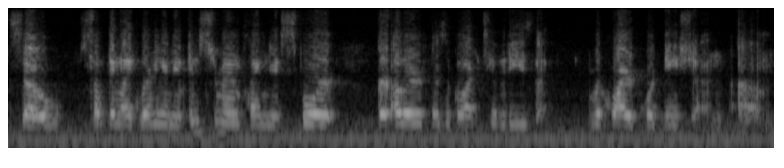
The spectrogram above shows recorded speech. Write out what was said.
so, something like learning a new instrument, playing a new sport, or other physical activities that require coordination. Um,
